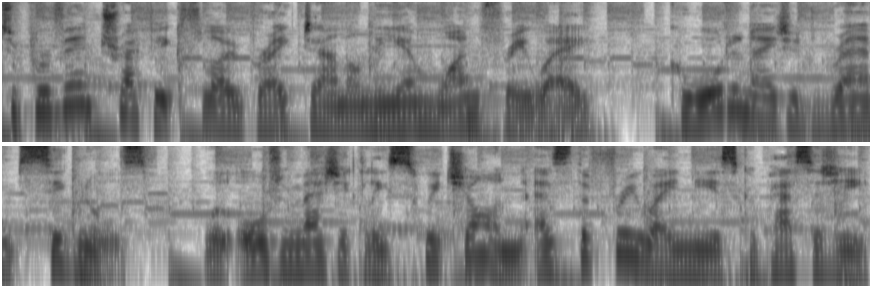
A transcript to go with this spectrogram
To prevent traffic flow breakdown on the M1 freeway, coordinated ramp signals will automatically switch on as the freeway nears capacity.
